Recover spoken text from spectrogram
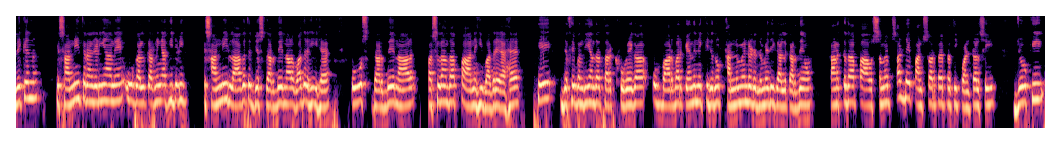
ਲੇਕਿਨ ਕਿਸਾਨੀ ਤਰ੍ਹਾਂ ਜਿਹੜੀਆਂ ਨੇ ਉਹ ਗੱਲ ਕਰਨੀਆਂ ਕਿ ਜਿਹੜੀ ਕਿਸਾਨੀ ਲਾਗਤ ਜਿਸ ਦਰ ਦੇ ਨਾਲ ਵੱਧ ਰਹੀ ਹੈ, ਉਸ ਦਰ ਦੇ ਨਾਲ ਫਸਲਾਂ ਦਾ ਭਾਅ ਨਹੀਂ ਵੱਧ ਰਿਹਾ ਹੈ। ਇਹ ਜਥੇਬੰਦੀਆਂ ਦਾ ਤਰਕ ਹੋਵੇਗਾ। ਉਹ ਬਾਰ-ਬਾਰ ਕਹਿੰਦੇ ਨੇ ਕਿ ਜਦੋਂ 98 99 ਦੀ ਗੱਲ ਕਰਦੇ ਹੋ, ਕਣਕ ਦਾ ਭਾਅ ਉਸ ਸਮੇਂ 550 ਰੁਪਏ ਪ੍ਰਤੀ ਕੁਇੰਟਲ ਸੀ, ਜੋ ਕਿ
